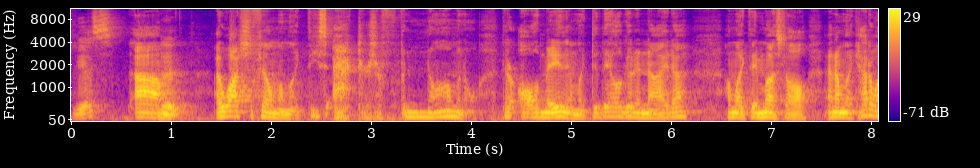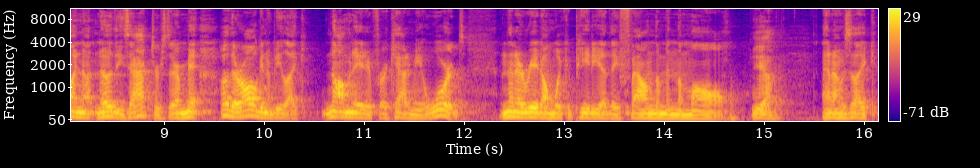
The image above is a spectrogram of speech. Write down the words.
Yes. Um, I watched the film. I'm like, these actors are phenomenal. They're all amazing. I'm like, did they all go to NIDA? I'm like, they must all. And I'm like, how do I not know these actors? They're oh, they're all going to be like nominated for Academy Awards. And then I read on Wikipedia they found them in the mall. yeah. And I was like,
